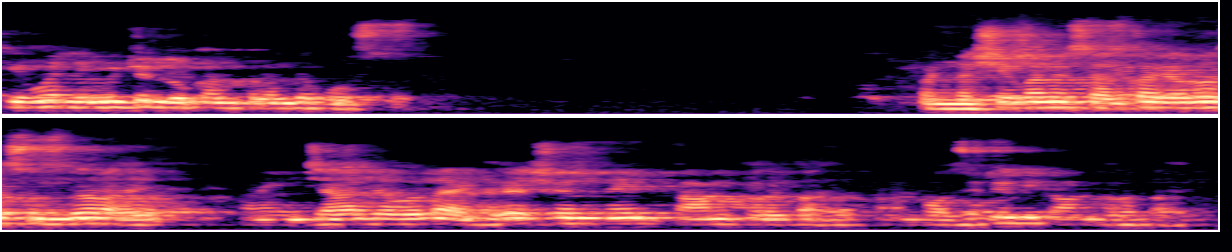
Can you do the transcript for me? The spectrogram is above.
किंवा लिमिटेड लोकांपर्यंत पोहोचतात. पण नशिबाने सरकार एवढं सुंदर आहे आणि ज्या लेवलला ॲग्रेशनने काम करत आहे आणि पॉझिटिव्हली काम करत आहे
